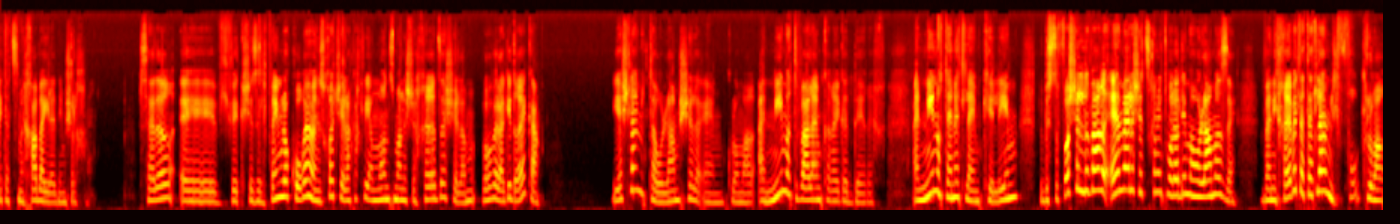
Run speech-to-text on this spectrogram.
את עצמך בילדים שלך. בסדר? אה, וכשזה לפעמים לא קורה, אני זוכרת שלקח לי המון זמן לשחרר את זה, של לבוא ולהגיד, רגע, יש להם את העולם שלהם. כלומר, אני מתווה להם כרגע דרך. אני נותנת להם כלים, ובסופו של דבר הם אלה שצריכים להתמודד עם העולם הזה. ואני חייבת לתת להם, לפר... כלומר,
